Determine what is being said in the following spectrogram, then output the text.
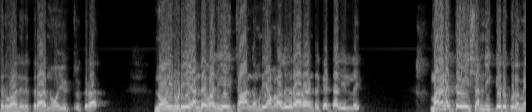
தருவால் இருக்கிறார் நோயுற்று இருக்கிறார் நோயினுடைய அந்த வலியை தாங்க முடியாமல் அழுகிறாரா என்று கேட்டால் இல்லை. மரணத்தை சந்திக்க இருக்கிறோமே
